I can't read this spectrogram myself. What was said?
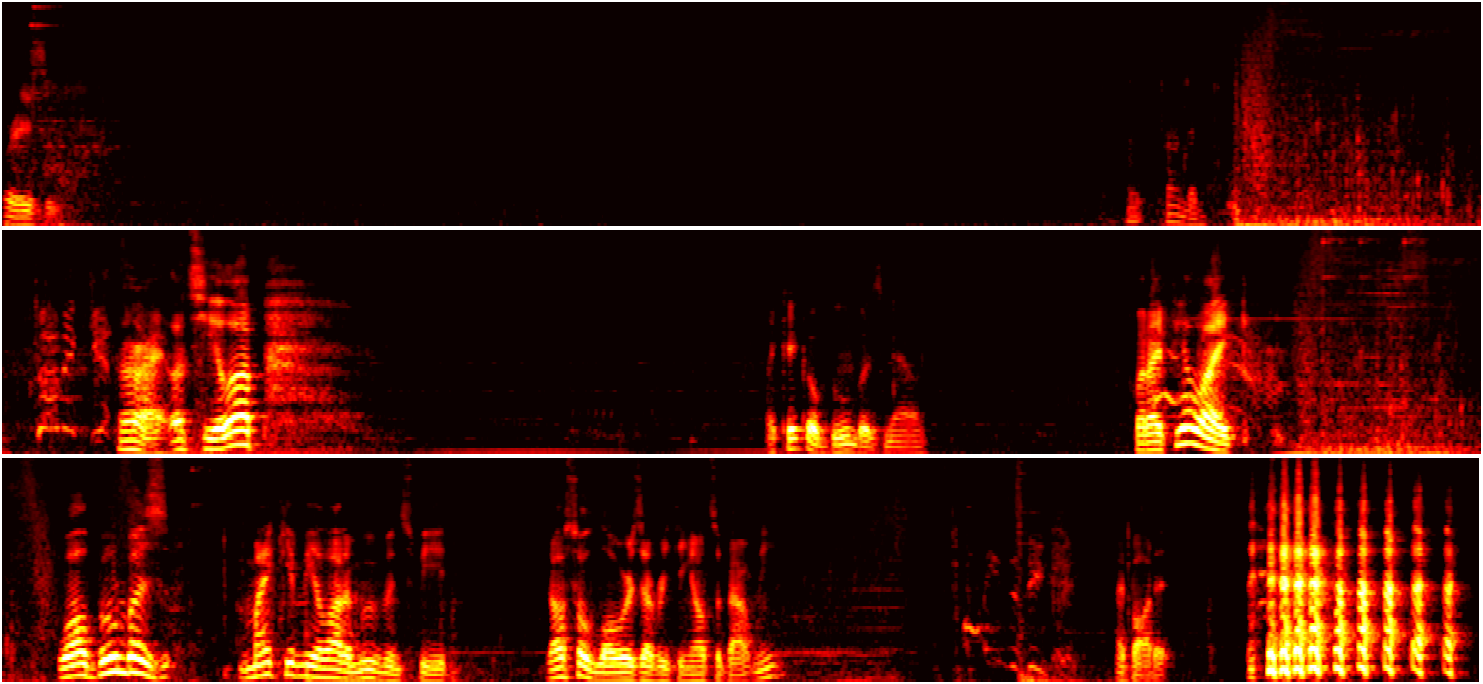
Where is he? Oh, found him. Alright, let's heal up. I could go Bumbas now. But I feel like... While Bumbas might give me a lot of movement speed, it also lowers everything else about me. I bought it.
